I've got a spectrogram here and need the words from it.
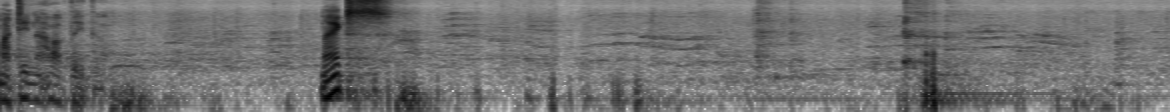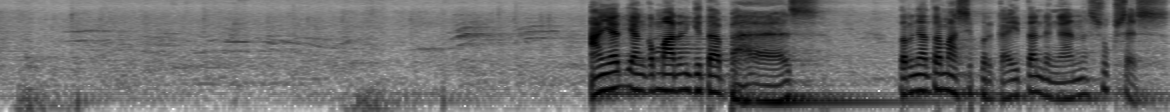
Madinah waktu itu. Next. Ayat yang kemarin kita bahas ternyata masih berkaitan dengan sukses.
